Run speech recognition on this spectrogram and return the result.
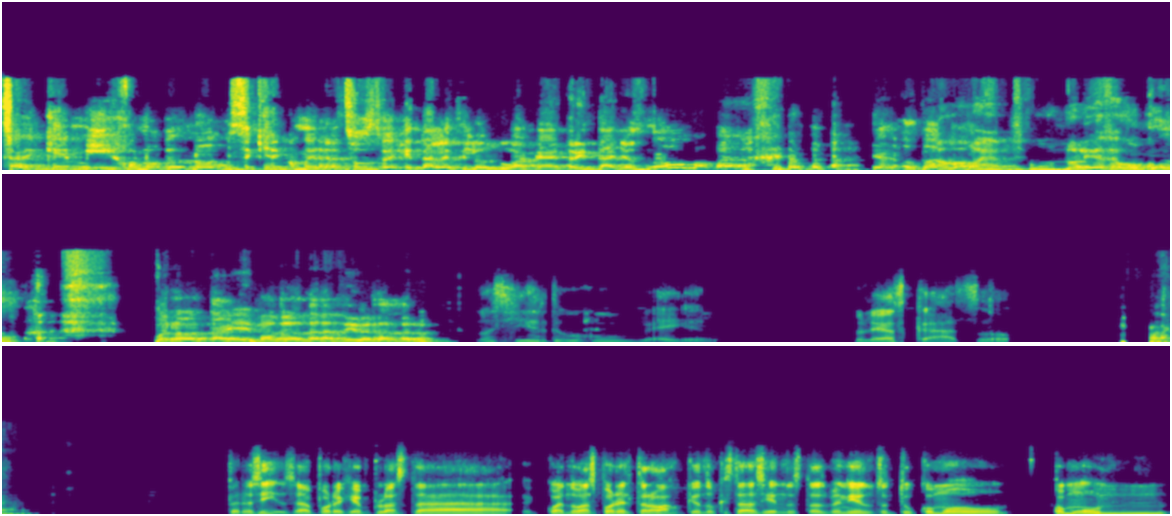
¿saben qué? Mi hijo no, no, no se quiere comer sus vegetales y los tuvo acá de 30 años. No, mamá. No, mamá, no le digas a Goku. Bueno, está bien, no no tan así, ¿verdad? Pero No es cierto, Goku. güey. No le hagas caso. Pero sí, o sea, por ejemplo, hasta cuando vas por el trabajo, ¿qué es lo que estás haciendo? Estás vendiéndote tú como, como un,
